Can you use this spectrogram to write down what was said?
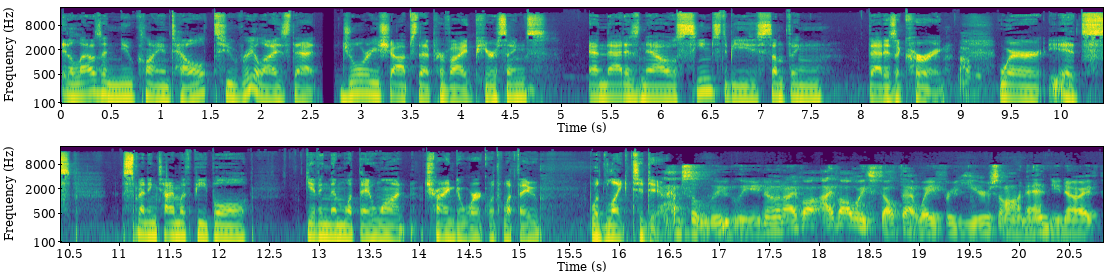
it allows a new clientele to realize that jewelry shops that provide piercings, and that is now seems to be something that is occurring, where it's spending time with people, giving them what they want, trying to work with what they would like to do. Absolutely, you know, and I've I've always felt that way for years on end. You know, I've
